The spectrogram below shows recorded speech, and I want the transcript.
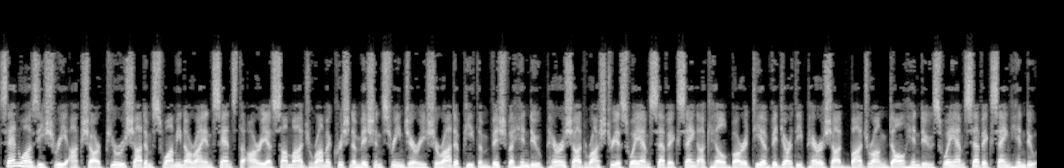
Sanwazi Sri Akshar Purushottam Swaminarayan Sanstha Arya Samaj Ramakrishna Mission Sringeri Sharada Peetham Vishva Hindu Parishad Rashtriya Swayam Sevak Sang Akhil Bharatiya Vidyarthi Parishad Bajrang Dal Hindu Swayam Sevak Sang Hindu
